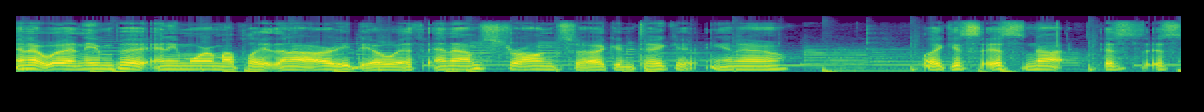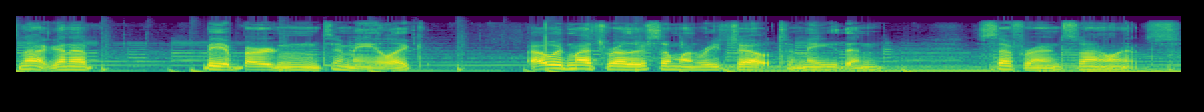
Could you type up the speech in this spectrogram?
and it wouldn't even put any more on my plate than I already deal with. And I'm strong so I can take it, you know? Like it's it's not it's it's not gonna be a burden to me. Like, I would much rather someone reach out to me than suffer in silence.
